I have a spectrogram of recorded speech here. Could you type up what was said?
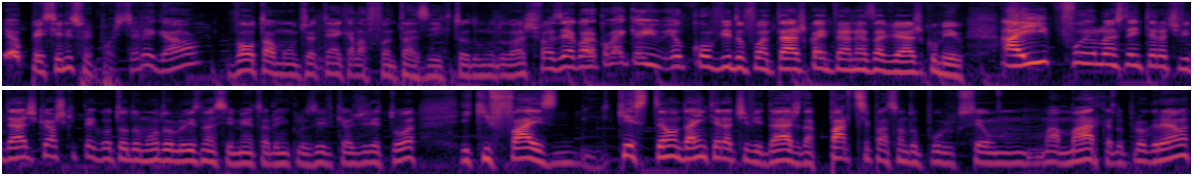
Eu pensei nisso, falei, pô, isso é legal. Volta ao mundo já tem aquela fantasia que todo mundo gosta de fazer. Agora, como é que eu, eu convido o Fantástico a entrar nessa viagem comigo? Aí foi o lance da interatividade que eu acho que pegou todo mundo, o Luiz Nascimento ali, inclusive, que é o diretor, e que faz questão da interatividade, da participação do público ser um- uma marca do programa.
